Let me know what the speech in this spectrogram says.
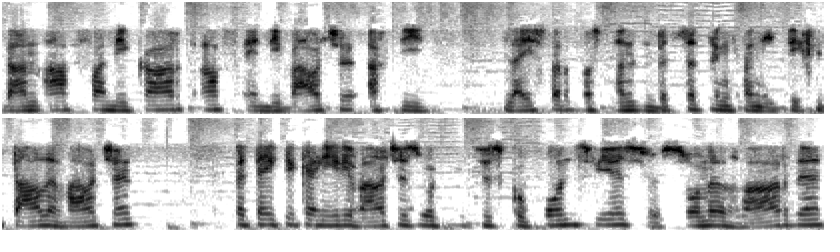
dan af van die kaart af en die voucher ag die luisteraars dan in besitting van die digitale voucher beteken kan hierdie vouchers ook soos coupons wees so sonder waarde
